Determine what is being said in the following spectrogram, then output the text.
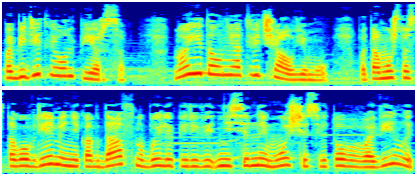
победит ли он персов. Но идол не отвечал ему, потому что с того времени, когда Дафну были перенесены мощи святого Вавилы,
